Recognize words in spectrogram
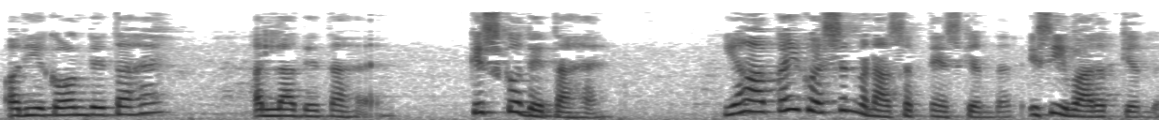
اور یہ کون دیتا ہے؟ اللہ دیتا ہے۔ کس کو دیتا ہے؟ یہاں آپ کئی کوشچن بنا سکتے ہیں اس کے اندر، اسی عبارت کے اندر،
